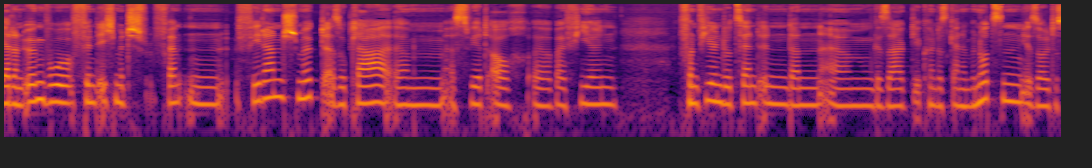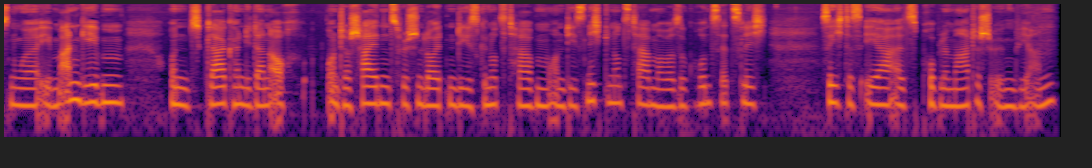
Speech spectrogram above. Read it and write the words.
ja dann irgendwo, finde ich, mit fremden Federn schmückt. Also klar, ähm, es wird auch äh, bei vielen, von vielen DozentInnen dann ähm, gesagt, ihr könnt es gerne benutzen, ihr sollt es nur eben angeben. Und klar können die dann auch unterscheiden zwischen Leuten, die es genutzt haben und die es nicht genutzt haben, aber so grundsätzlich sehe ich das eher als problematisch irgendwie an.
